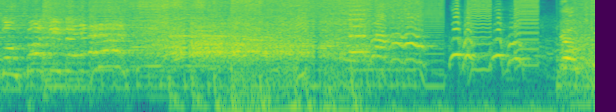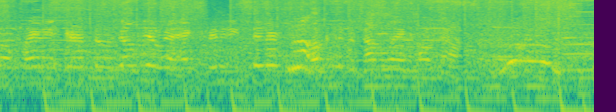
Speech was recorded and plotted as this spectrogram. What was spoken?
go fucking bananas? Yo, 12th Planet here in Philadelphia. We're at Xfinity Center. Welcome to the Double Compound. So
